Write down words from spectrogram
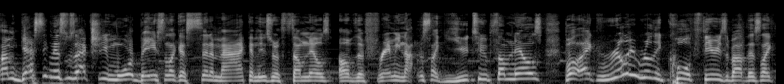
I'm guessing this was actually more based on like a cinematic and these are thumbnails of the framing, not just like YouTube thumbnails, but like really, really cool theories about this. Like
